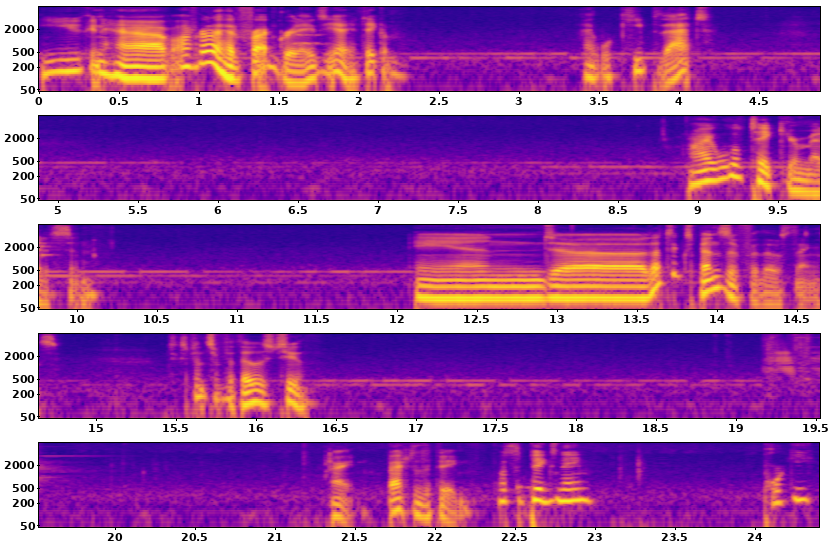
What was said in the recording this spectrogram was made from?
You can have... Oh, I forgot I had frag grenades. Yeah, take them. I will keep that. I will take your medicine. And uh, that's expensive for those things. It's expensive for those too. Alright, back to the pig. What's the pig's name? Porky?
